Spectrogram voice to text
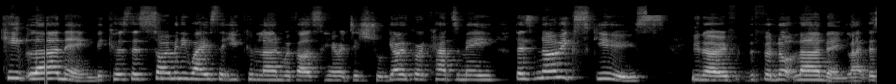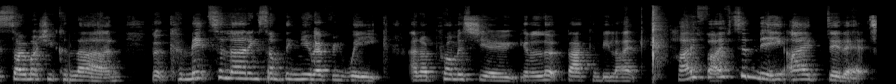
Keep learning because there's so many ways that you can learn with us here at Digital Yoga Academy. There's no excuse you know, for not learning. Like there's so much you can learn, but commit to learning something new every week. And I promise you, you're going to look back and be like, high five to me, I did it.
